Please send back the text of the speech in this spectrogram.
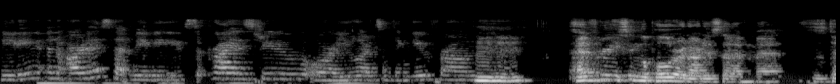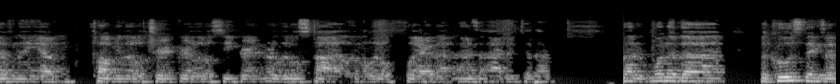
meeting an artist that maybe surprised you or you learned something new from. hmm Every single Polaroid artist that I've met has definitely um, taught me a little trick or a little secret or a little style and a little flair that has added to them. But one of the the coolest things I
